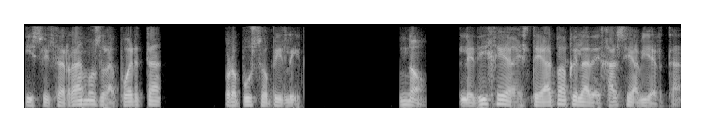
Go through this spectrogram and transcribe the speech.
¿Y si cerramos la puerta? propuso Pirlit. No. Le dije a este apa que la dejase abierta.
